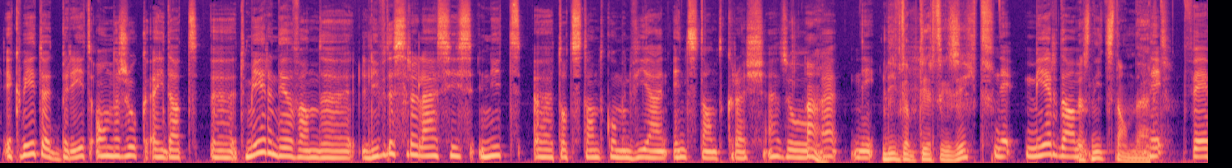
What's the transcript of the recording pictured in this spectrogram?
ik weet uit breed onderzoek eh, dat eh, het merendeel van de liefdesrelaties niet eh, tot stand komen via een instant crush. Hè. Zo, Ah. hè, nee. Liefde op het eerste gezicht? nee, meer dan... Dat is niet standaard. Nee,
